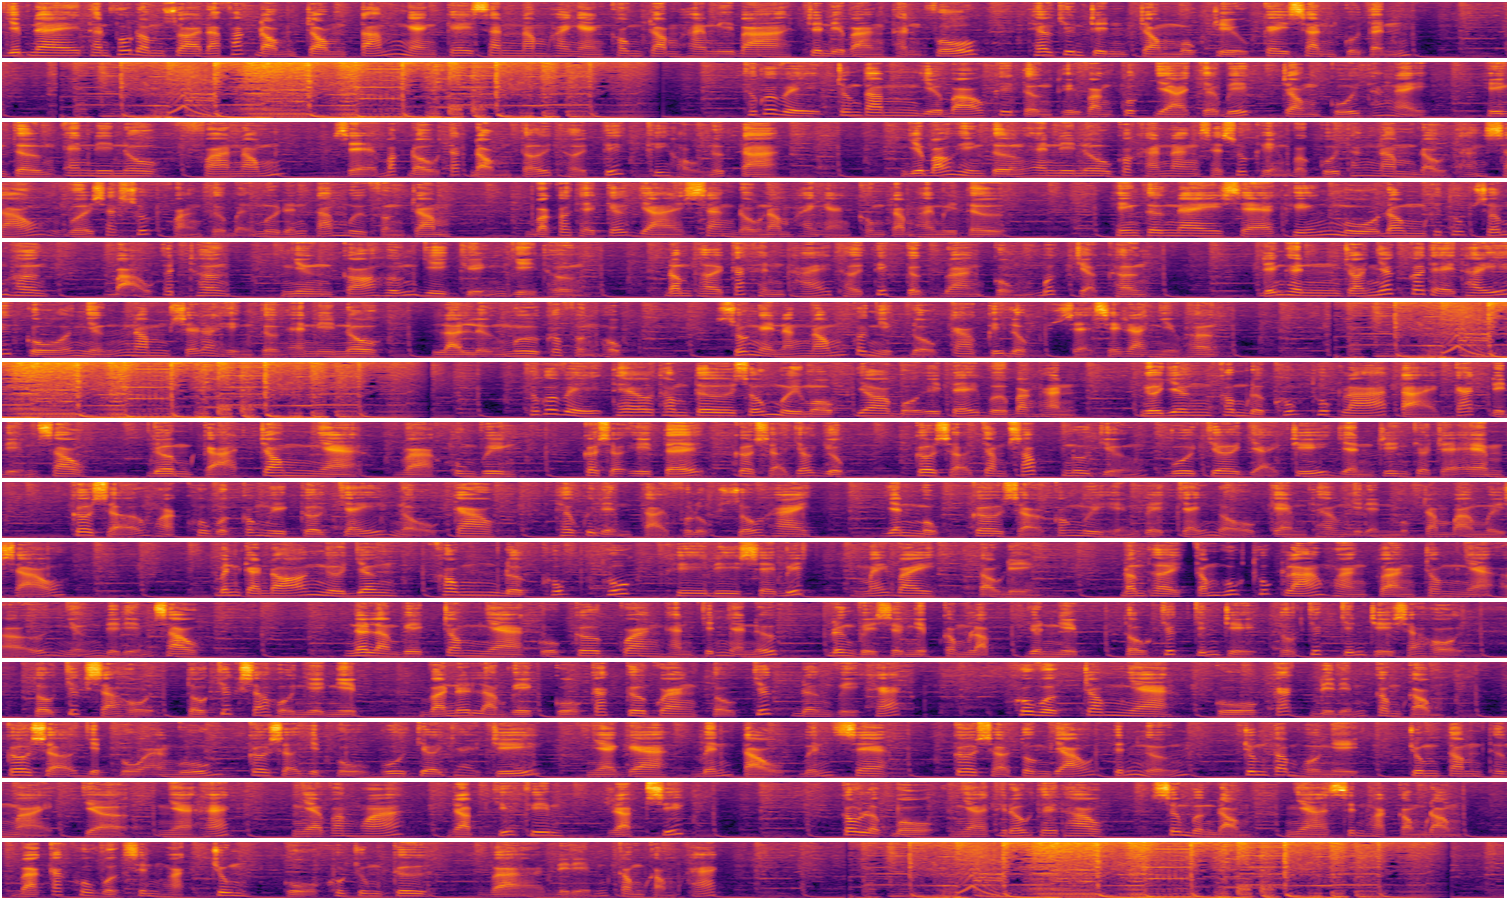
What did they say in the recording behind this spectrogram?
Dịp này, thành phố Đồng Xoài đã phát động trồng 8.000 cây xanh năm 2023 trên địa bàn thành phố theo chương trình trồng 1 triệu cây xanh của tỉnh. Thưa quý vị, Trung tâm Dự báo Khí tượng Thủy văn Quốc gia cho biết trong cuối tháng này, hiện tượng El Nino pha nóng sẽ bắt đầu tác động tới thời tiết khí hậu nước ta. Dự báo hiện tượng El Nino có khả năng sẽ xuất hiện vào cuối tháng 5 đầu tháng 6 với xác suất khoảng từ 70 đến 80% và có thể kéo dài sang đầu năm 2024. Hiện tượng này sẽ khiến mùa đông kết thúc sớm hơn, bão ít hơn nhưng có hướng di chuyển dị thường. Đồng thời các hình thái thời tiết cực đoan cũng bất chợt hơn. Điển hình rõ nhất có thể thấy của những năm xảy ra hiện tượng El Nino là lượng mưa có phần hụt. Số ngày nắng nóng có nhiệt độ cao kỷ lục sẽ xảy ra nhiều hơn. Thưa quý vị, theo thông tư số 11 do Bộ Y tế vừa ban hành, người dân không được hút thuốc lá tại các địa điểm sau, gồm cả trong nhà và khuôn viên, cơ sở y tế, cơ sở giáo dục, cơ sở chăm sóc, nuôi dưỡng, vui chơi giải trí dành riêng cho trẻ em, cơ sở hoặc khu vực có nguy cơ cháy nổ cao theo quy định tại phụ lục số 2, danh mục cơ sở có nguy hiểm về cháy nổ kèm theo Nghị định 136. Bên cạnh đó, người dân không được hút thuốc khi đi xe buýt, máy bay, tàu điện, đồng thời cấm hút thuốc lá hoàn toàn trong nhà ở những địa điểm sau. Nơi làm việc trong nhà của cơ quan hành chính nhà nước, đơn vị sự nghiệp công lập, doanh nghiệp, tổ chức chính trị, tổ chức chính trị xã hội, tổ chức xã hội, tổ chức xã hội nghề nghiệp và nơi làm việc của các cơ quan tổ chức đơn vị khác. Khu vực trong nhà của các địa điểm công cộng, cơ sở dịch vụ ăn uống, cơ sở dịch vụ vui chơi giải trí, nhà ga, bến tàu, bến xe, cơ sở tôn giáo, tín ngưỡng, trung tâm hội nghị, trung tâm thương mại, chợ, nhà hát, nhà văn hóa, rạp chiếu phim, rạp xiếc, câu lạc bộ, nhà thi đấu thể thao, sân vận động, nhà sinh hoạt cộng đồng và các khu vực sinh hoạt chung của khu chung cư và địa điểm công cộng khác.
